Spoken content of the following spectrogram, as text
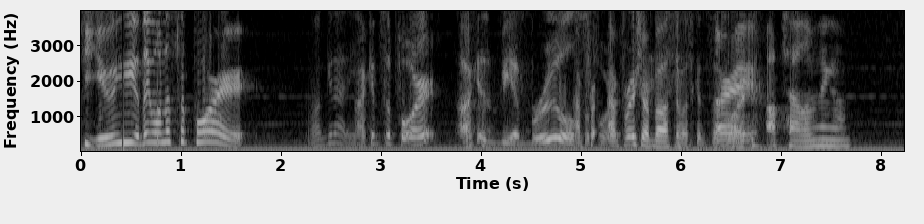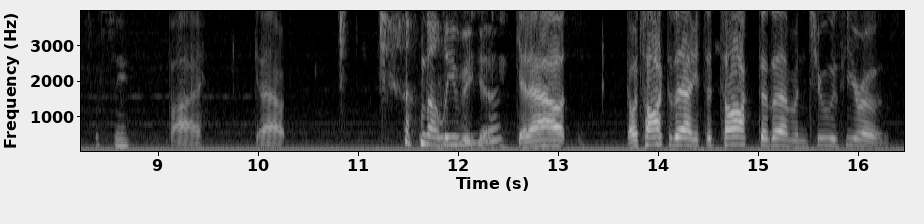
you, you, they want to support. Well, get out of here. I can support. I can be a brutal I'm, support. I'm pretty sure most of us can support. Alright, I'll tell him. Hang on. We'll see. Bye. Get out. I'm not leaving yet. Get out. Go talk to them. You have to talk to them and choose heroes.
